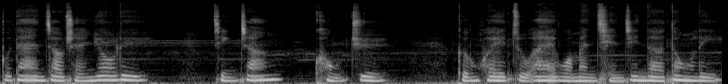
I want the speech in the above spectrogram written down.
不但造成忧虑、紧张、恐惧，更会阻碍我们前进的动力。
